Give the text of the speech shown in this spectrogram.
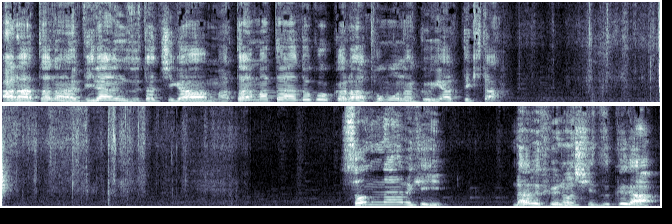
新たなヴィランズたちがまたまたどこからともなくやってきた。そんなある日、ラルフの雫が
